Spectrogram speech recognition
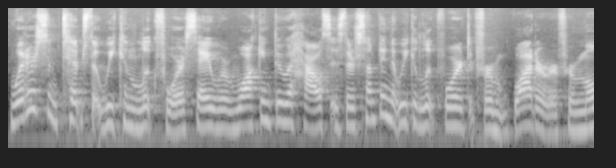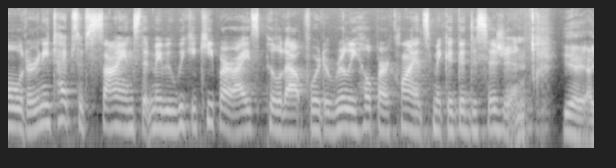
what are some tips that we can look for? Say we're walking through a house, is there something that we could look for to, for water or for mold or any types of signs that maybe we could keep our eyes peeled out for to really help our clients make a good decision? Yeah,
